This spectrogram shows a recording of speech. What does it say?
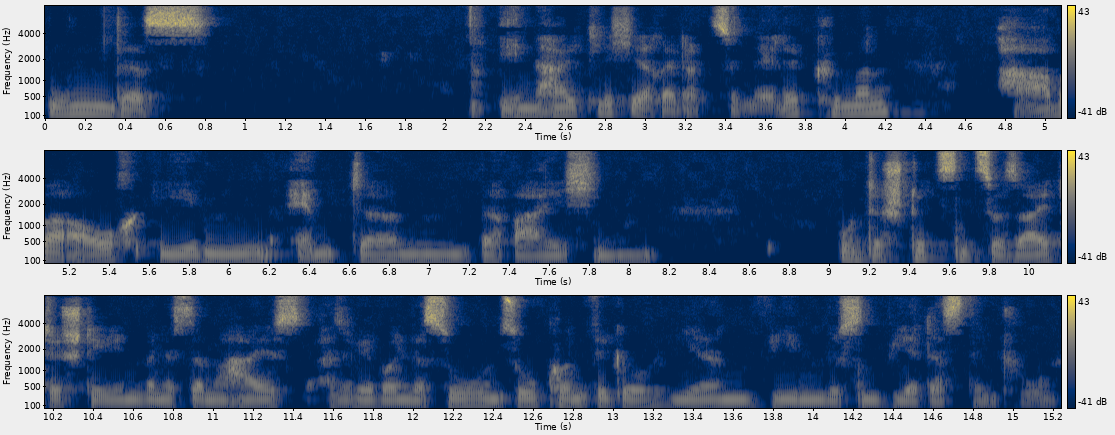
um das inhaltliche, redaktionelle kümmern, aber auch eben Ämtern, Bereichen, unterstützend zur Seite stehen, wenn es dann mal heißt, also wir wollen das so und so konfigurieren, wie müssen wir das denn tun?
